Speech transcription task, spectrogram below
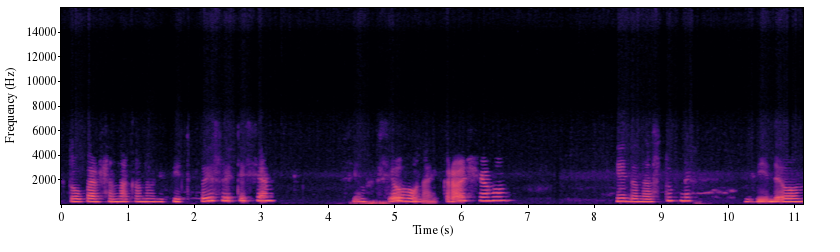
Хто вперше на каналі, підписуйтеся. Всім всього найкращого. І до наступних відео.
